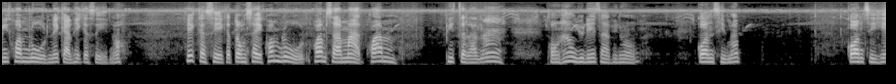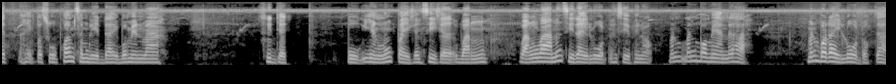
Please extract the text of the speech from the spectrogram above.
มีความรู้ในการเฮ็ดเกษตรเนาะเฮ็ดเกษตรก็ต้องใส่ความรู้ความสามารถความพิจารณาของเฮาอยู่เด้จ้ะพี่น้องก่อนสิมาก่อนสิเฮ็ดให้ประสบความสำเร็จได้บ่แม่นว่าคืออยากปลูกอหย่างลงไปจังสี่ก็หวังหวังว่ามันสิได้โลดจังซี่พี่น้องมันมันบ่แม่นเด้อค่ะ มันบ่ได้โลดดอกจ้า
